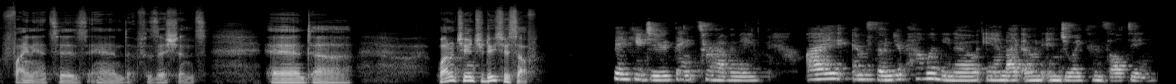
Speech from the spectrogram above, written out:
finances and physicians. And uh, why don't you introduce yourself? Thank you, Jude. Thanks for having me. I am Sonia Palomino and I own Enjoy Consulting.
